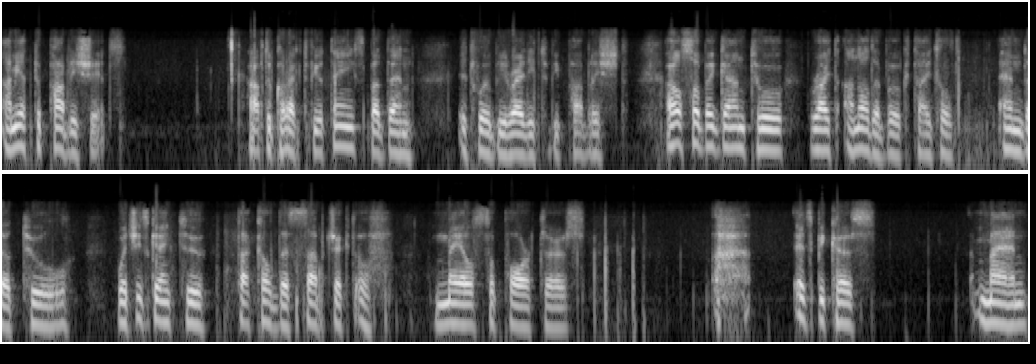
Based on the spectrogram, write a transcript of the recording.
I'm yet to publish it. I have to correct a few things, but then it will be ready to be published. I also began to write another book titled Endo Tool, which is going to tackle the subject of male supporters. It's because men,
